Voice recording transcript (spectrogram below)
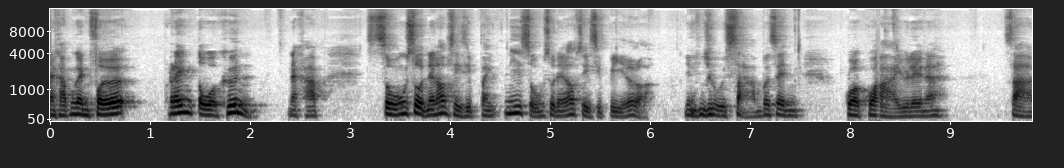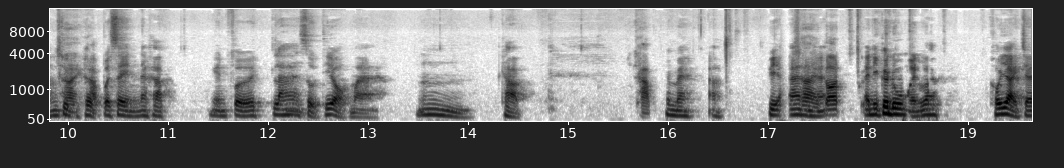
นะครับเงินเฟ้อเร่งตัวขึ้นนะครับสูงสุดในรอบ 40 ปี นี่สูงสุดในรอบ 40 ปีแล้วเหรอ ยังอยู่ 3%กว่ากว่าๆอยู่เลยนะใช่ครับ3.6%นะครับ เงินเฟ้อล่าสุดที่ออกมา อืม ครับ ครับ ใช่ไหมอะพี่อั้นใช่นะก็อันนี้ก็ดูเหมือนว่า เขาอยากจะ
